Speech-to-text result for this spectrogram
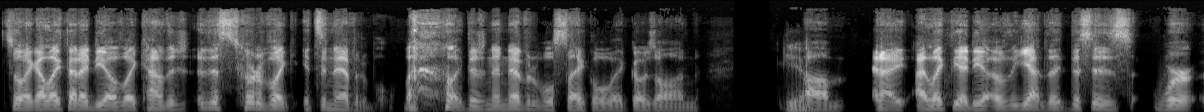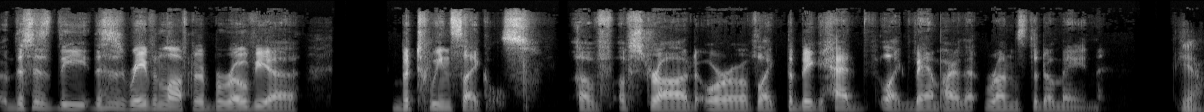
so like i like that idea of like kind of the, this sort of like it's inevitable. Like there's an inevitable cycle that goes on. Yeah. Um and i i like the idea of yeah the, this is we're this is the this is ravenloft or barovia between cycles of of strahd or of like the big head like vampire that runs the domain Yeah,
